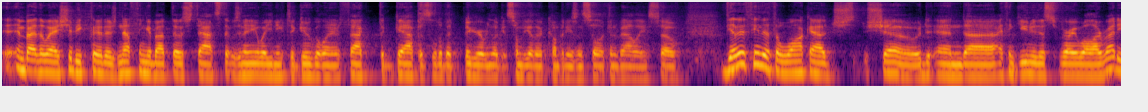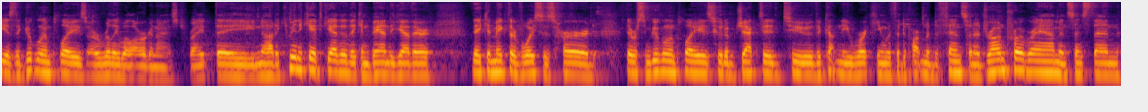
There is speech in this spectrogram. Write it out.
and by the way, I should be clear there's nothing about those stats that was in any way unique to Google. And in fact, the gap is a little bit bigger when you look at some of the other companies in Silicon Valley. So, the other thing that the walkout sh- showed, and uh, I think you knew this very well already, is that Google employees are really well organized, right? They know how to communicate together, they can band together, they can make their voices heard. There were some Google employees who had objected to the company working with the Department of Defense on a drone program. And since then,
